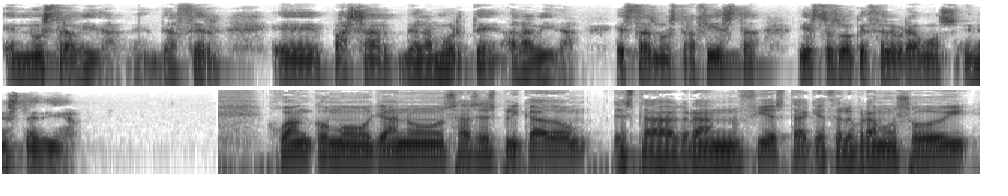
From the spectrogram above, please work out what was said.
en nuestra vida, eh, de hacer eh, pasar de la muerte a la vida. Esta es nuestra fiesta y esto es lo que celebramos en este día. Juan, como ya nos has explicado, esta gran fiesta que celebramos hoy,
